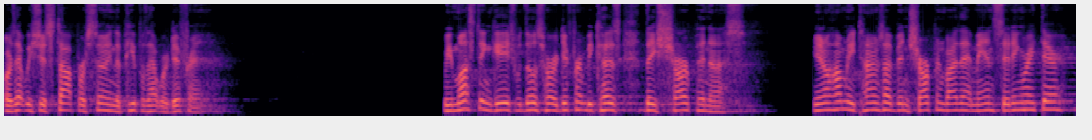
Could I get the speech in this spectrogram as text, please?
or that we should stop pursuing the people that were different. We must engage with those who are different because they sharpen us. You know how many times I've been sharpened by that man sitting right there?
